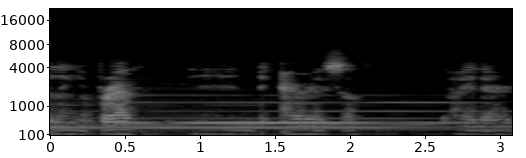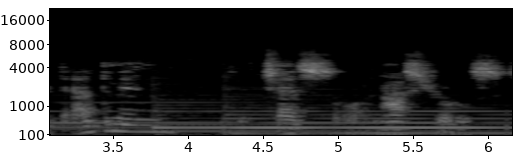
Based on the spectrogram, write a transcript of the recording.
Feeling your breath in the areas of either the abdomen, the chest, or nostrils.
